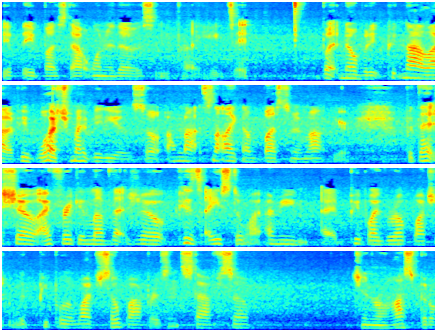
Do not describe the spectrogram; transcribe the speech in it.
if they bust out one of those he probably hates it. But nobody, not a lot of people watch my videos, so I'm not. It's not like I'm busting them out here. But that show, I freaking love that show because I used to watch. I mean, I, people I grew up watching with people that watch soap operas and stuff. So General Hospital.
